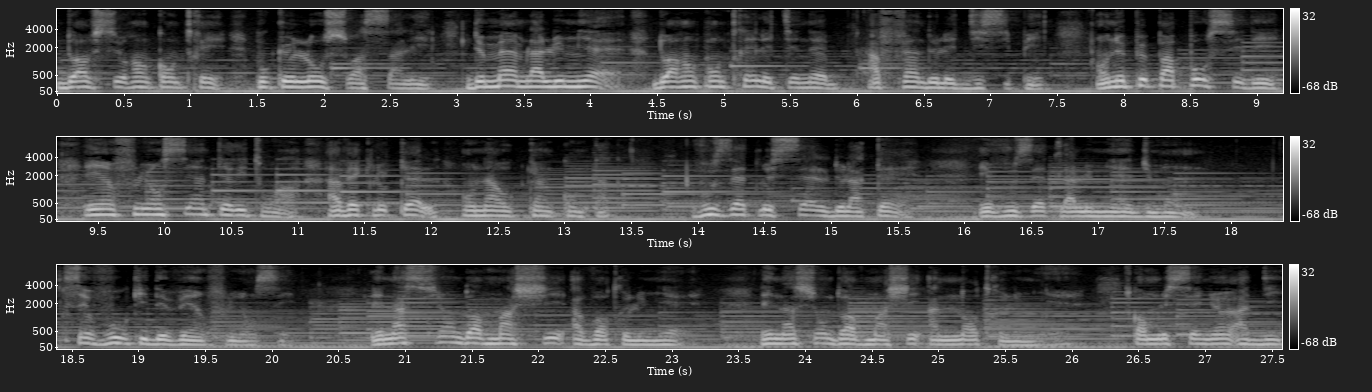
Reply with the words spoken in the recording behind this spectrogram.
doivent se rencontrer pour que l'eau soit salée. De même, la lumière doit rencontrer les ténèbres afin de les dissiper. On ne peut pas posséder et influencer un territoire avec lequel on n'a aucun contact. Vous êtes le sel de la terre et vous êtes la lumière du monde. C'est vous qui devez influencer. Les nations doivent marcher à votre lumière. Les nations doivent marcher à notre lumière. Comme le Seigneur a dit,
